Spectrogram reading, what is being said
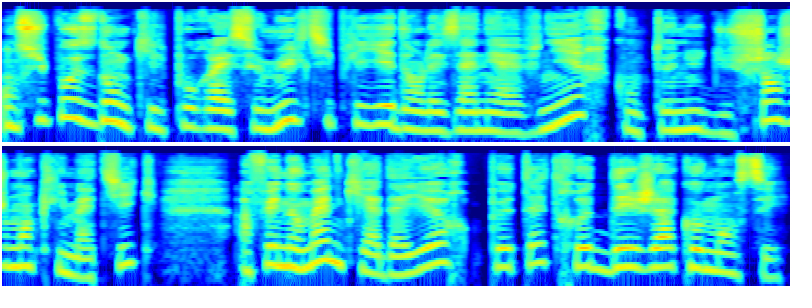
On suppose donc qu'ils pourraient se multiplier dans les années à venir compte tenu du changement climatique, un phénomène qui a d'ailleurs peut-être déjà commencé.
